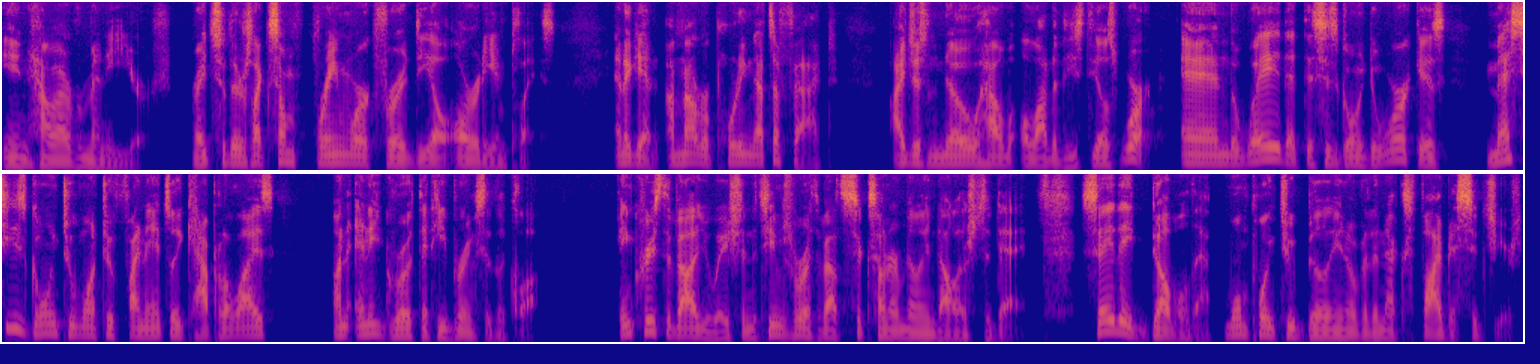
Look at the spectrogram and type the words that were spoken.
in however many years, right? So there's like some framework for a deal already in place. And again, I'm not reporting that's a fact. I just know how a lot of these deals work. And the way that this is going to work is Messi is going to want to financially capitalize on any growth that he brings to the club. Increase the valuation. The team's worth about $600 million today. Say they double that, 1.2 billion over the next five to six years,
